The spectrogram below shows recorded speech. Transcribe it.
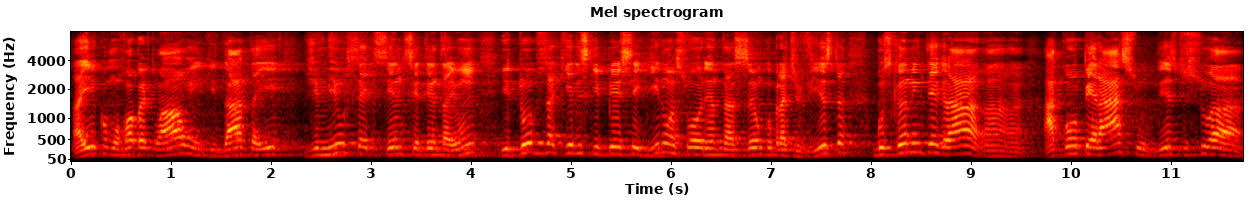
aí como Robert Owen, que data aí de 1771, e todos aqueles que perseguiram a sua orientação cooperativista, buscando integrar a, a cooperácio desde sua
